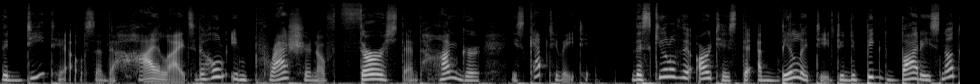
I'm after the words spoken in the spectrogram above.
the details and the highlights, the whole impression of thirst and hunger is captivating. The skill of the artist, the ability to depict bodies not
